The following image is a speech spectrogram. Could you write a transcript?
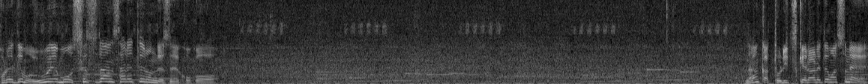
これでも上もう切断されてるんですねここ。なんか取り付けられてますね。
